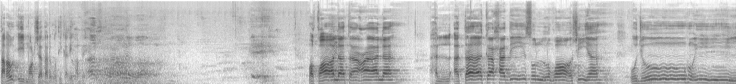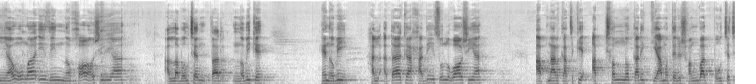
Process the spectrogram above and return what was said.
তারাও এই মর্যাদার অধিকারী হবে وقال تعالى هل أتاك حديث الغاشية وجوه يومئذ خاشية আল্লাহ বলছেন তার নবীকে হে নবী হাল আতাকা হাদিসুল গশিয়া? আপনার কাছে কি আচ্ছন্নকারী কিয়ামতের সংবাদ পৌঁছেছে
